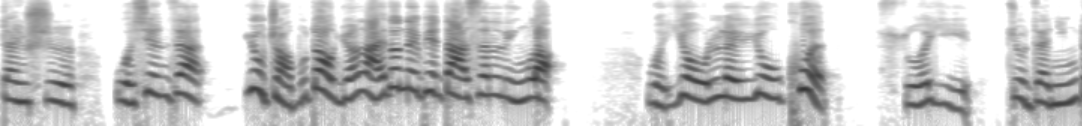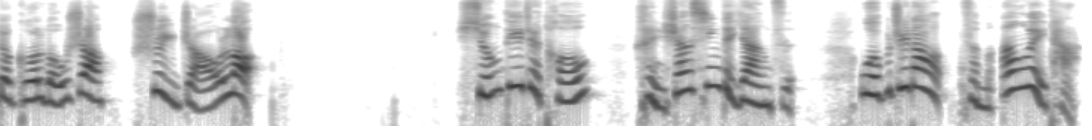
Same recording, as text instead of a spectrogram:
但是我现在又找不到原来的那片大森林了。我又累又困，所以。就在您的阁楼上睡着了。熊低着头，很伤心的样子。我不知道怎么安慰他。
